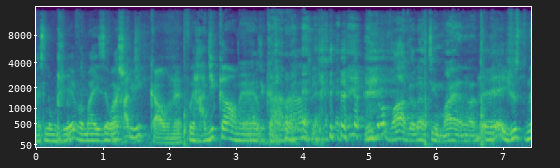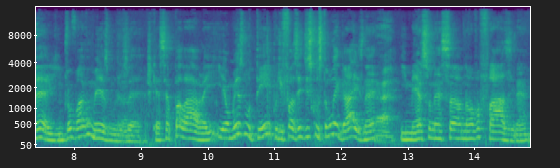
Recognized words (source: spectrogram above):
Mais longeva, mas eu acho que Radical, né? foi radical, né? O cara Improvável, né? O Tim Maia, né? É justo, né? Improvável mesmo, José. Acho que essa é a palavra. E, e ao mesmo tempo de fazer discos tão legais, né? Imerso nessa nova fase, né?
